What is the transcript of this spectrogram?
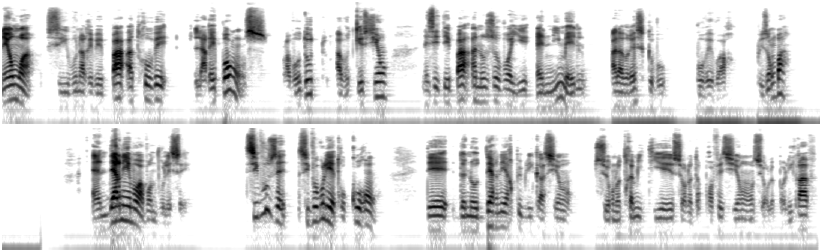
Néanmoins, si vous n'arrivez pas à trouver la réponse à vos doutes, à votre question, n'hésitez pas à nous envoyer un email à l'adresse que vous pouvez voir en bas. Un dernier mot avant de vous laisser. Si vous, voulez être au courant des, de nos dernières publications sur notre amitié, sur notre profession, sur le polygraphe,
